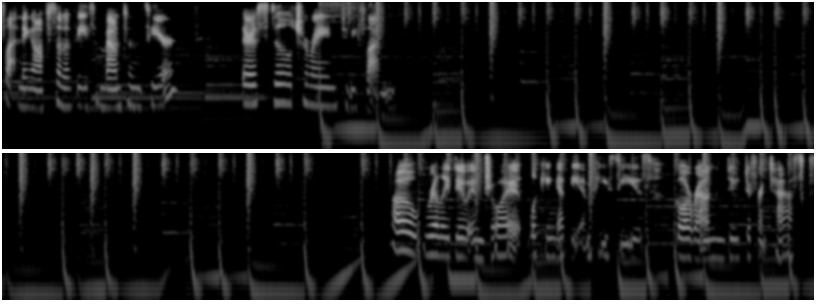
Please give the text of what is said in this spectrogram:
flattening off some of these mountains here. There is still terrain to be flattened. Oh, really do enjoy looking at the NPCs go around and do different tasks.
